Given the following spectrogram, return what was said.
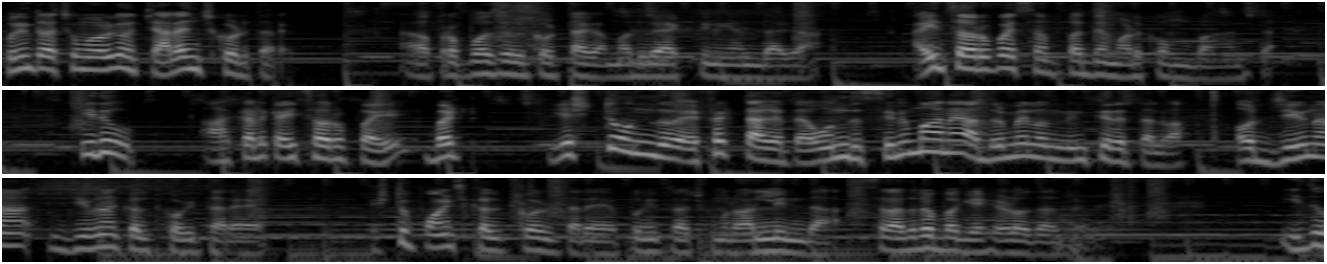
ಪುನೀತ್ ರಾಜ್ಕುಮಾರ್ ಅವ್ರಿಗೆ ಒಂದು ಚಾಲೆಂಜ್ ಕೊಡ್ತಾರೆ. ಪ್ರಪೋಸಲ್ ಕೊಟ್ಟಾಗ, ಮದುವೆ ಆಗ್ತೀನಿ ಅಂದಾಗ, ಐದು ಸಾವಿರ ರೂಪಾಯಿ ಸಂಪಾದನೆ ಮಾಡ್ಕೊಂಬ ಅಂತ. ಇದು ಆ ಕಡೆಗೆ ಐದು ಸಾವಿರ ರೂಪಾಯಿ ಬಟ್ ಎಷ್ಟು ಒಂದು ಎಫೆಕ್ಟ್ ಆಗುತ್ತೆ? ಒಂದು ಸಿನಿಮಾನೇ ಅದ್ರ ಮೇಲೆ ಒಂದು ನಿಂತಿರುತ್ತಲ್ವ? ಅವ್ರ ಜೀವನ ಜೀವನ ಕಲ್ತ್ಕೊಳ್ತಾರೆ. ಎಷ್ಟು ಪಾಯಿಂಟ್ಸ್ ಕಲ್ತ್ಕೊಳ್ತಾರೆ ಪುನೀತ್ ರಾಜ್ಕುಮಾರ್ ಅಲ್ಲಿಂದ? ಸರ್, ಅದರ ಬಗ್ಗೆ ಹೇಳೋದಾದ್ರೆ. ಇದು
